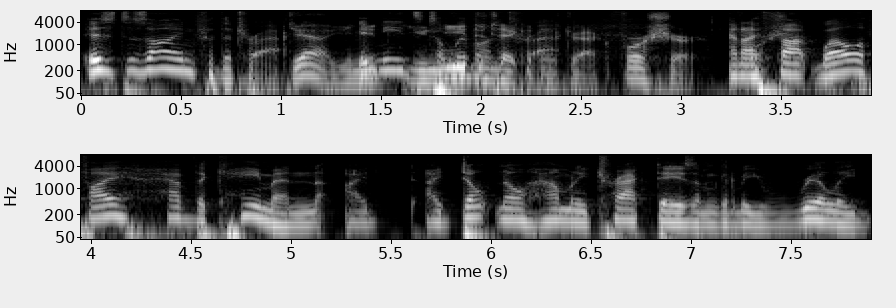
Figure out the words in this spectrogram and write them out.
is designed for the track. yeah, you need, it needs you to need live to on take track. it to the track for sure. And I sure. thought, well, if I have the Cayman, I I don't know how many track days I'm going to be really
